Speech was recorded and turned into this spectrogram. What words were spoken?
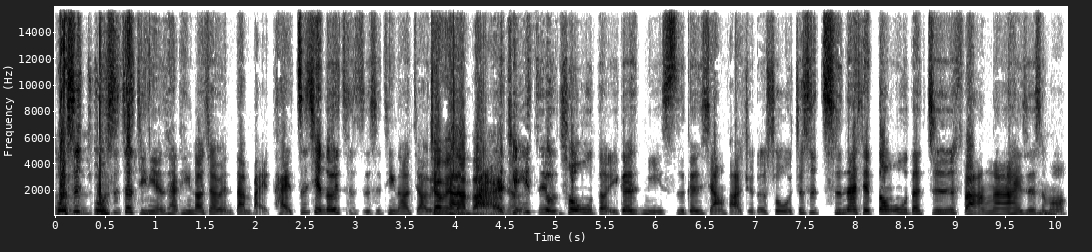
我是呃我是这几年才听到胶原蛋白肽，之前都一直只是听到胶原胶原蛋蛋白，而且一直有错误的一个迷思跟想法，觉得说我就是吃那些动物的脂肪啊，还是什嗯么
